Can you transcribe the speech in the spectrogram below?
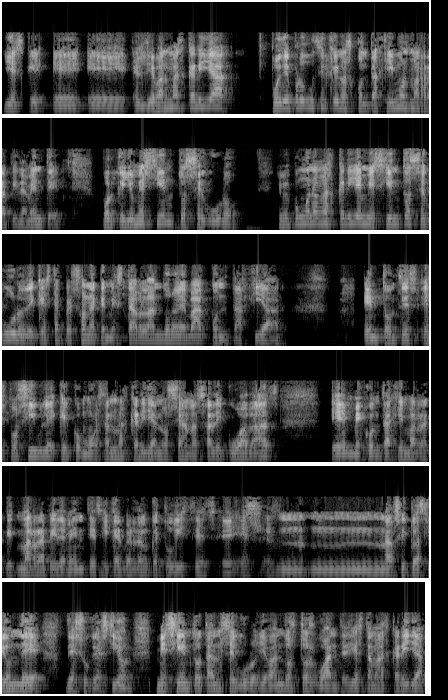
y es que eh, eh, el llevar mascarilla puede producir que nos contagiemos más rápidamente, porque yo me siento seguro. Yo me pongo una mascarilla y me siento seguro de que esta persona que me está hablando no me va a contagiar. Entonces es posible que como estas mascarillas no sean las adecuadas, eh, me contagie más, rápidamente. Sí que es verdad lo que tú dices. eh, es, es un- una situación de, de sugestión. Me siento tan seguro llevando estos guantes y esta mascarilla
